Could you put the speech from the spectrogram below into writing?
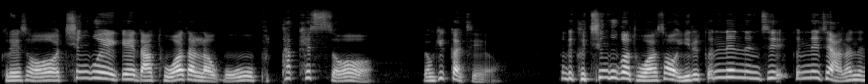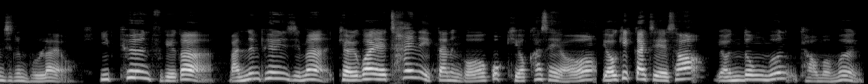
그래서 친구에게 나 도와달라고 부탁했어 여기까지예요 근데 그 친구가 도와서 일을 끝냈는지 끝내지 않았는지는 몰라요. 이 표현 두 개가 맞는 표현이지만 결과에 차이는 있다는 거 꼭 기억하세요. 여기까지 해서 연동문 겸음은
